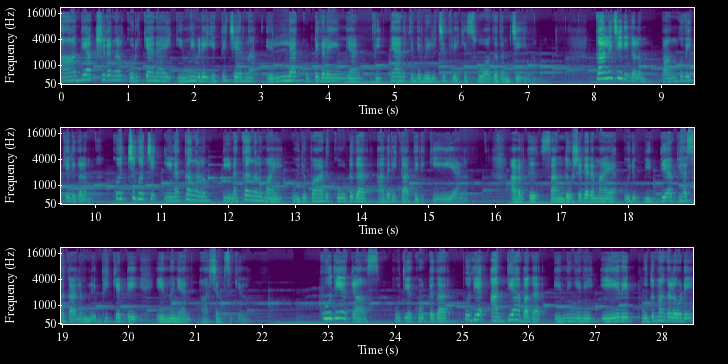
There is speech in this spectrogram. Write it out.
ആദ്യാക്ഷരങ്ങൾ കുറിക്കാനായി ഇന്നിവിടെ എത്തിച്ചേർന്ന എല്ലാ കുട്ടികളെയും ഞാൻ വിജ്ഞാനത്തിന്റെ വെളിച്ചത്തിലേക്ക് സ്വാഗതം ചെയ്യുന്നു. കളിച്ചിരികളും പങ്കുവയ്ക്കലുകളും കൊച്ചു കൊച്ചു ഇണക്കങ്ങളും പിണക്കങ്ങളുമായി ഒരുപാട് കൂട്ടുകാർ അവരെ കാത്തിരിക്കുകയാണ്. അവർക്ക് സന്തോഷകരമായ ഒരു വിദ്യാഭ്യാസ കാലം ലഭിക്കട്ടെ എന്ന് ഞാൻ ആശംസിക്കുന്നു. പുതിയ ക്ലാസ് പുതിയ കൂട്ടുകാർ പുതിയ അധ്യാപകർ എന്നിങ്ങനെ ഏറെ പുതുമകളോടെ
